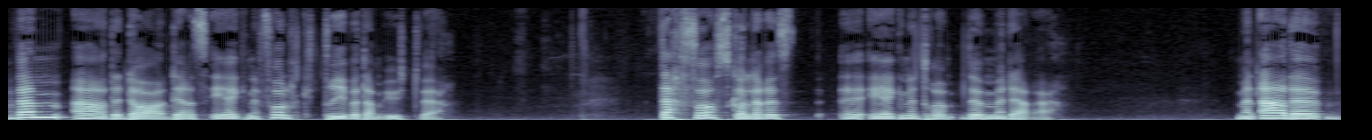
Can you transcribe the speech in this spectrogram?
hvem er det da deres egne folk driver dem ut ved? Derfor skal deres eh, egne dømme dere. Men er det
